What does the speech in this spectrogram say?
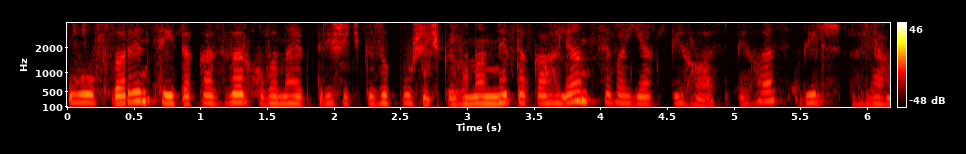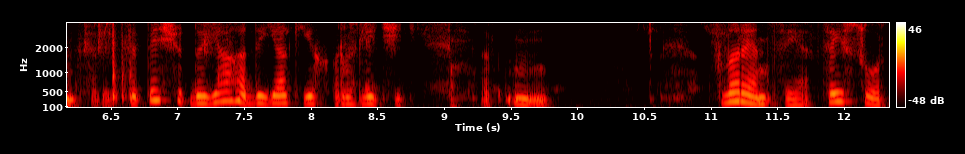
у Флоренції така зверху, вона як трішечки з опушечкою. Вона не така глянцева, як пігас. Пігас більш глянцевий. Це те, що до ягоди, як їх розлічить. Флоренція, цей сорт,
